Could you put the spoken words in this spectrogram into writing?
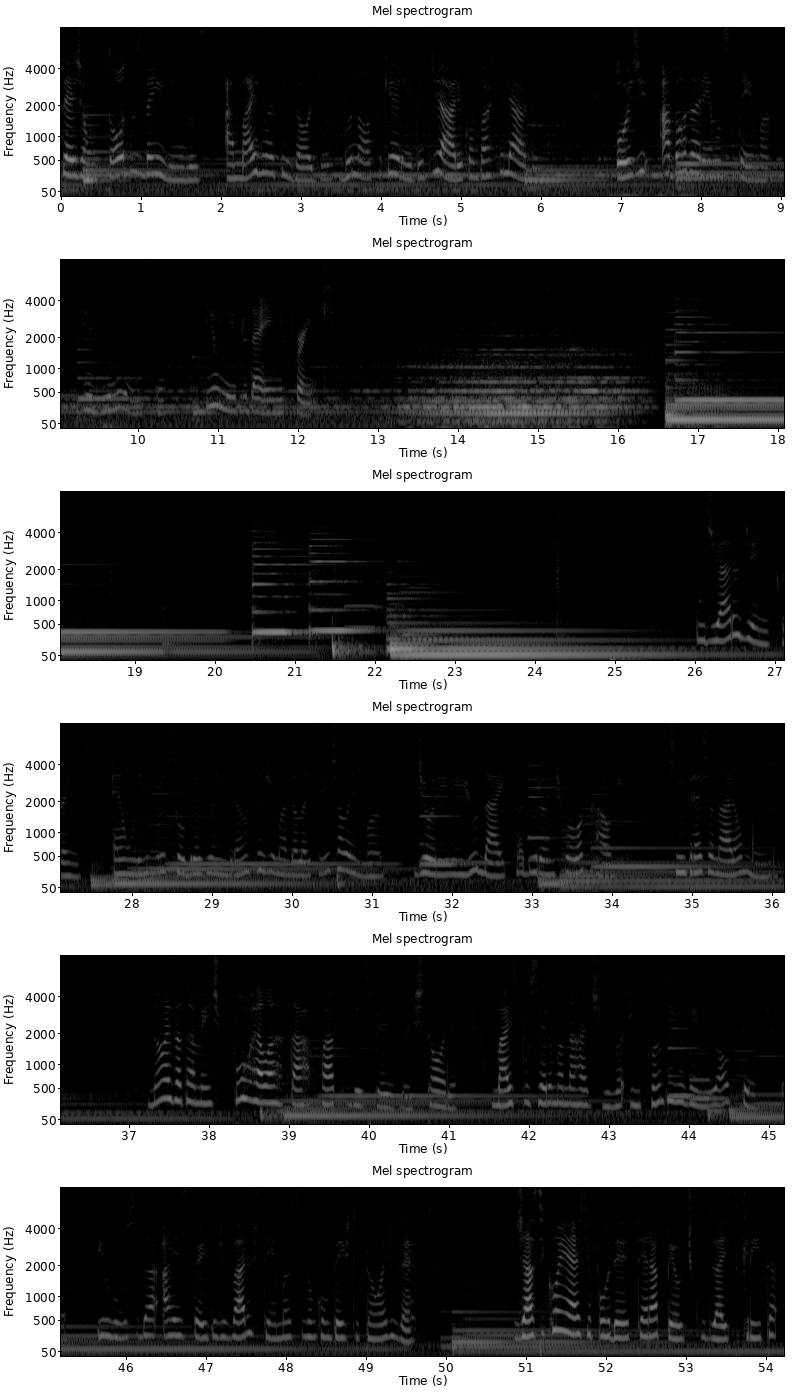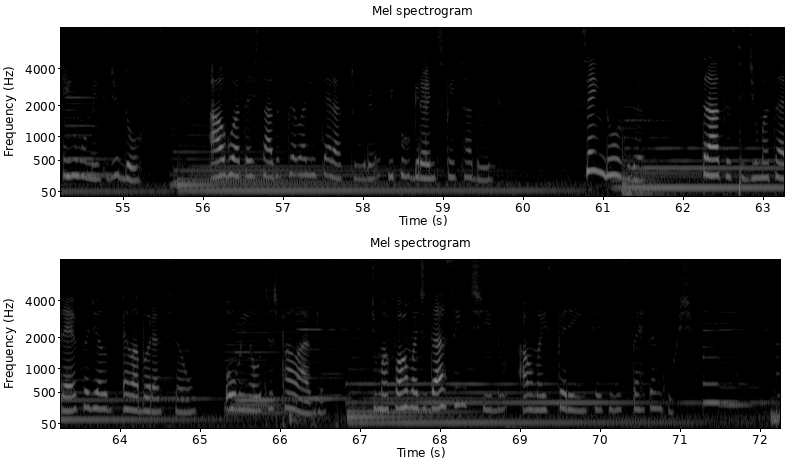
Sejam todos bem-vindos a mais um episódio do nosso querido Diário Compartilhado. Hoje abordaremos o tema Resiliência e o livro da Anne Frank. Diário de Anne Frank é um livro sobre as lembranças de uma adolescente alemã de origem judaica durante o Holocausto, que impressionaram o mundo. Não exatamente por relatar fatos desse período da história, mas por ser uma narrativa infanto-juvenil autêntica e lúcida a respeito de vários temas num contexto tão adverso. Já se conhece o poder terapêutico da escrita em um momento de dor algo atestado pela literatura e por grandes pensadores. Sem dúvida, trata-se de uma tarefa de elaboração, ou, em outras palavras, de uma forma de dar sentido a uma experiência que desperta angústia.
